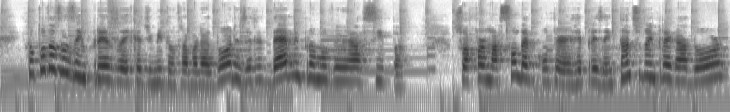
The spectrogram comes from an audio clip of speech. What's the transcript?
Então, todas as empresas que admitam trabalhadores, eles devem promover a CIPA. Sua formação deve conter representantes do empregador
